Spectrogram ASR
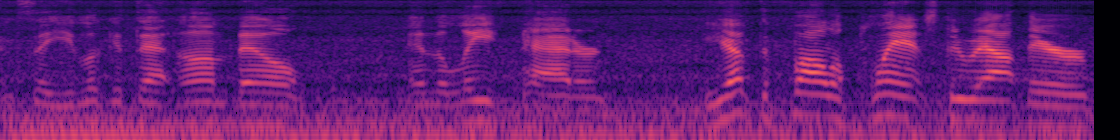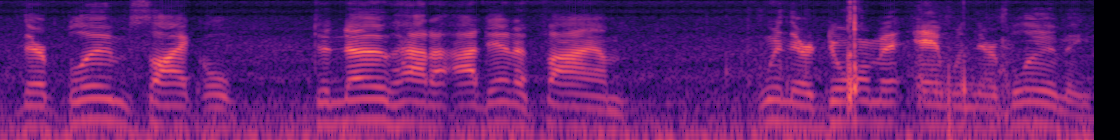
let's see, you look at that umbel and the leaf pattern. You have to follow plants throughout their, their bloom cycle to know how to identify them when they're dormant and when they're blooming.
